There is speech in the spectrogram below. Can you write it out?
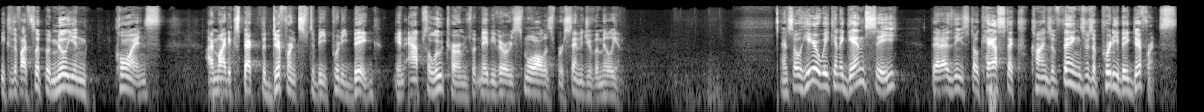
because if I flip a million coins, I might expect the difference to be pretty big in absolute terms, but maybe very small as a percentage of a million. And so here we can again see that as these stochastic kinds of things, there's a pretty big difference.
